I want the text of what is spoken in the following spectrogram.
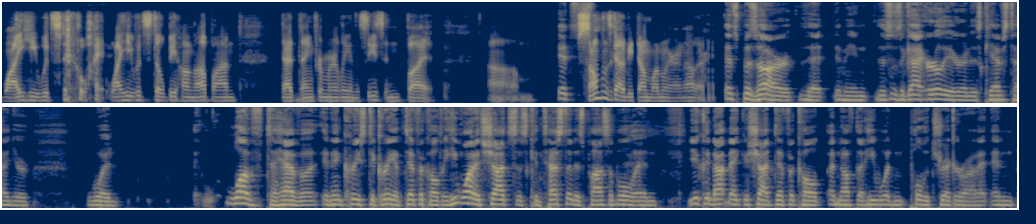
why he would still why, why he would still be hung up on that thing from early in the season. But um, it's something's got to be done one way or another. It's bizarre that I mean, this is a guy earlier in his Cavs tenure would love to have a, an increased degree of difficulty. He wanted shots as contested as possible, and you could not make a shot difficult enough that he wouldn't pull the trigger on it. And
